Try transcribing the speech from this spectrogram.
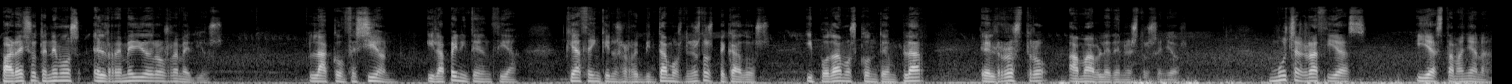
Para eso tenemos el remedio de los remedios, la confesión y la penitencia que hacen que nos arrepintamos de nuestros pecados y podamos contemplar el rostro amable de nuestro Señor. Muchas gracias y hasta mañana.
